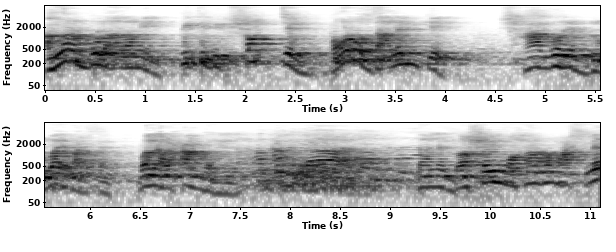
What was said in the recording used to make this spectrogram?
আল্লাহ রব্বুল আলমী পৃথিবীর সবচেয়ে বড় জালেমকে সাগরে ডুবাই মারছেন। বলে আলহামদুলিল্লাহ। তাহলে দশই মহরম আসলে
